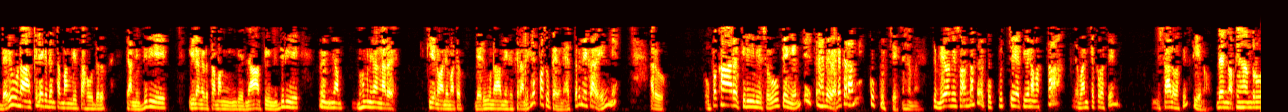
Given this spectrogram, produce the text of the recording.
බැරි වුණා කියලා ඒක දැන් තමන්ගේ සහෝදර යන් ඉදිරියේ ඊළඟට තමන්ගේ ඥාතීන් ඉදිරියේ බොහොම නිකන් අර කියනවානේ මට බැරි වුණා මේක කරන්න කියලා පසුතැවෙන. ඇත්තට මේක අර එන්නේ අර උපකාර කිරීමේ ස්වરૂපයෙන් එන්නේ ඉතින් හැබැයි වැඩ කරන්නේ කුක්කුච්චේ. එහෙමයි. ඉතින් මේ වගේ සම්මත කුක්කුච්චේ ඇති වෙන අවස්ථා වංචක වශයෙන් විශාල වශයෙන් තියෙනවා. දැන් අපේ හඳුරු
